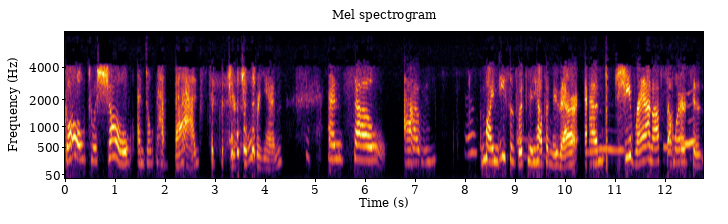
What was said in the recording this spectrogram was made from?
go to a show and don't have bags to put your jewelry in? And so, um, my niece is with me helping me there, and she ran off somewhere to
